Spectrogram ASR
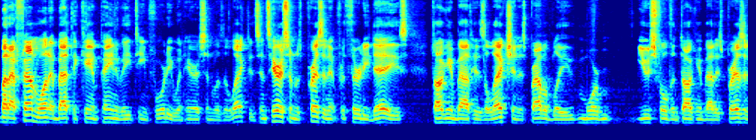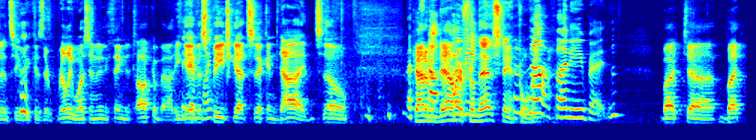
but I found one about the campaign of 1840 when Harrison was elected. Since Harrison was president for 30 days, talking about his election is probably more useful than talking about his presidency because there really wasn't anything to talk about. He gave a point. speech, got sick, and died. So, kind of a downer funny. from that standpoint. not funny, but But uh, but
